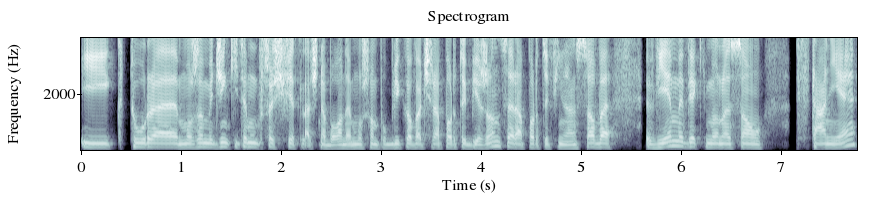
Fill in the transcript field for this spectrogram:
i które możemy dzięki temu prześwietlać, no bo one muszą publikować raporty bieżące, raporty finansowe, wiemy w jakim one są stanie.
